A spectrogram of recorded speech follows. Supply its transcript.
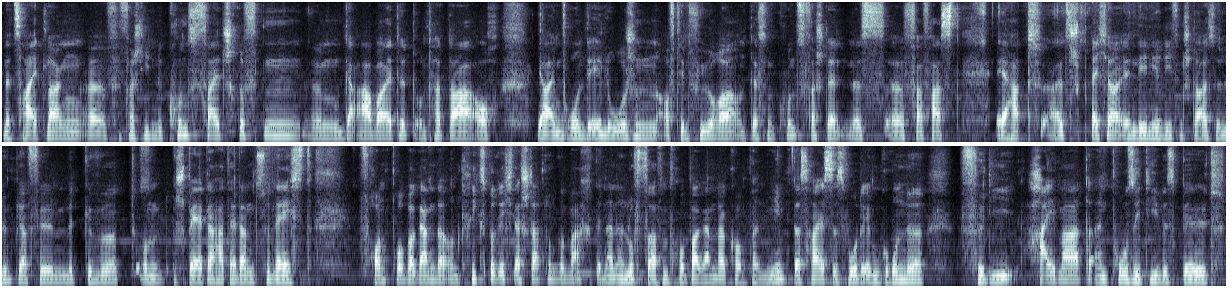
eine Zeit lang äh, für verschiedene Kunstzeitschriften ähm, gearbeitet und hat da auch ja im Grunde Elogen auf den Führer und dessen Kunstverständnis äh, verfasst. Er hat als Sprecher in Leni Riefenstahls Olympiafilm mitgewirkt und später hat er dann zunächst Frontpropaganda und Kriegsberichterstattung gemacht in einer Luftwaffenpropagandakompanie. Das heißt, es wurde im Grunde für die Heimat ein positives Bild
